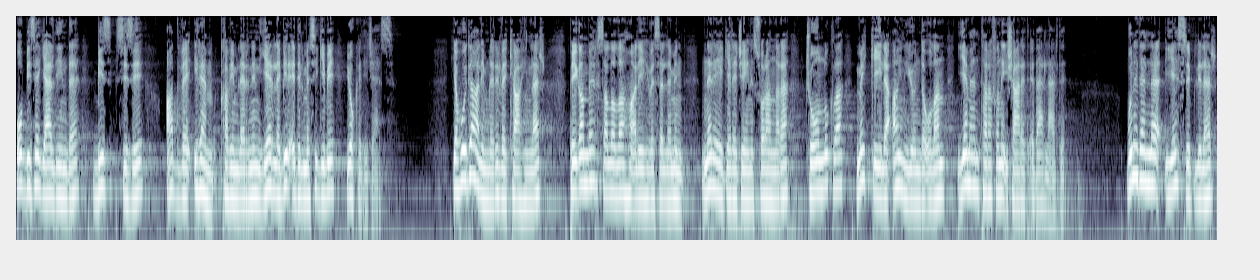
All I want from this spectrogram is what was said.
O bize geldiğinde biz sizi Ad ve İrem kavimlerinin yerle bir edilmesi gibi yok edeceğiz. Yahudi alimleri ve kahinler Peygamber sallallahu aleyhi ve sellemin nereye geleceğini soranlara çoğunlukla Mekke ile aynı yönde olan Yemen tarafını işaret ederlerdi. Bu nedenle Yesribliler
